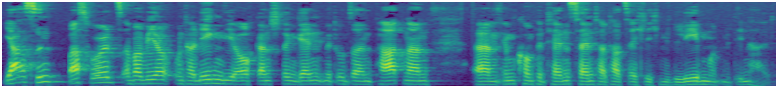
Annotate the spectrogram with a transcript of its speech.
ja, es sind Buzzwords, aber wir unterlegen die auch ganz stringent mit unseren Partnern ähm, im Kompetenzcenter tatsächlich mit Leben und mit Inhalt.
